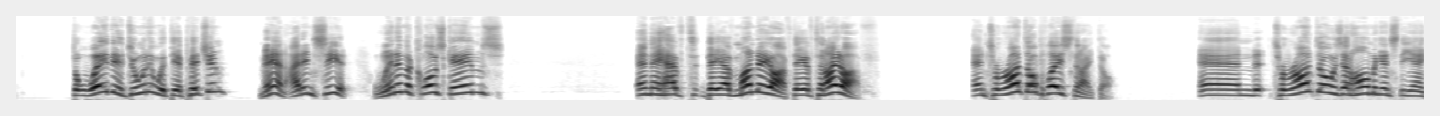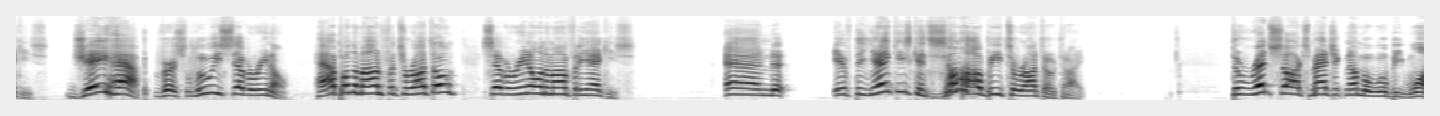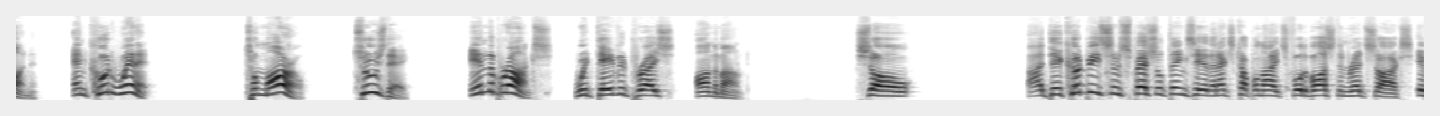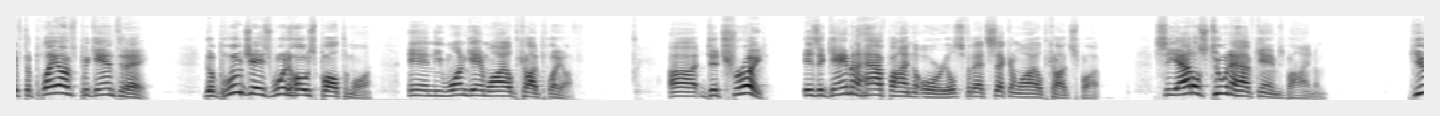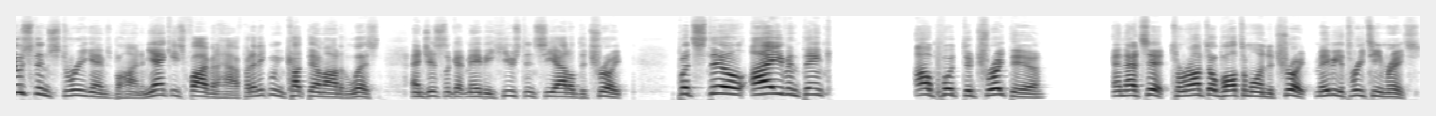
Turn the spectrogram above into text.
the way they're doing it with their pitching, man, I didn't see it. Winning the close games, and they have t- they have Monday off, they have tonight off, and Toronto plays tonight though, and Toronto is at home against the Yankees. J Happ versus Luis Severino. Happ on the mound for Toronto, Severino on the mound for the Yankees. And if the Yankees can somehow beat Toronto tonight, the Red Sox magic number will be one and could win it tomorrow, Tuesday, in the Bronx with David Price on the mound. So uh, there could be some special things here the next couple nights for the Boston Red Sox. If the playoffs began today, the Blue Jays would host Baltimore in the one game wild card playoff. Uh, Detroit is a game and a half behind the Orioles for that second wild card spot. Seattle's two and a half games behind them. Houston's three games behind him. Yankees five and a half, but I think we can cut them out of the list and just look at maybe Houston, Seattle, Detroit. But still, I even think I'll put Detroit there, and that's it. Toronto, Baltimore, and Detroit. Maybe a three team race.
